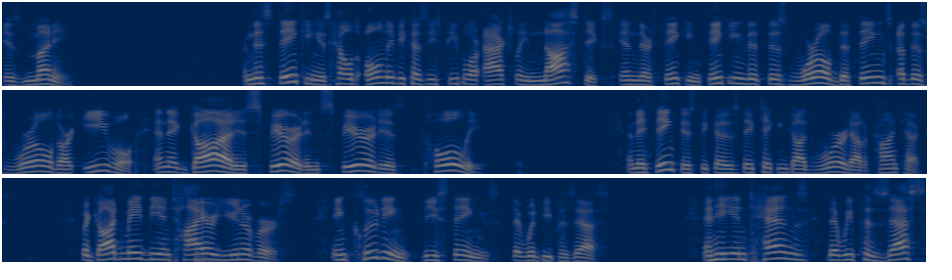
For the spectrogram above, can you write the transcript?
is money. And this thinking is held only because these people are actually Gnostics in their thinking, thinking that this world, the things of this world are evil, and that God is spirit and spirit is holy. And they think this because they've taken God's word out of context. But God made the entire universe, including these things that would be possessed. And He intends that we possess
